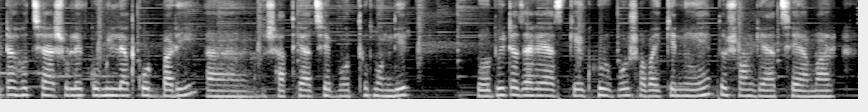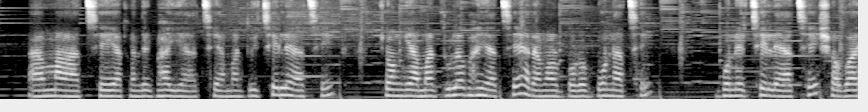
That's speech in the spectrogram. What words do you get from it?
এটা হচ্ছে আসলে কুমিল্লা কোটবাড়ি সাথে আছে বৌদ্ধ মন্দির। তো দুইটা জায়গায় আজকে ঘুরবো সবাইকে নিয়ে। তো সঙ্গে আছে আমার মা আছে, আপনাদের ভাইয়া আছে, আমার দুই ছেলে আছে, সঙ্গে আমার দুলা ভাই আছে আর আমার বড় বোন আছে। বোনের ছেলে আছে, সবাই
